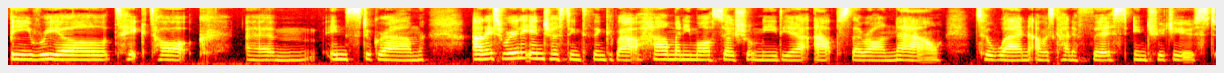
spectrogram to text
BeReal, TikTok, um, Instagram, and it's really interesting to think about how many more social media apps there are now to when I was kind of first introduced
